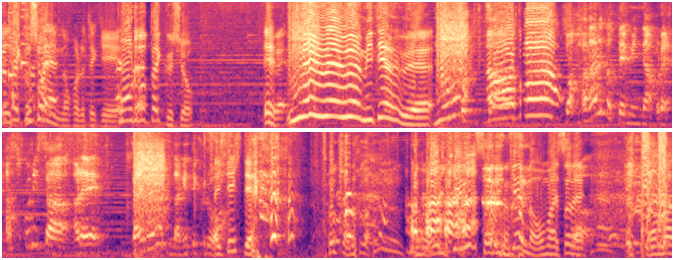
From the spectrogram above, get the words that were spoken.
え回復しよう。残る敵。ゴールド対空しよえ上上上見てよ上。うやばっ！やばそう離れとってみんな。俺あそこにさあれダイナマイト投げてくるわ。行ってきて。どこどこ？どこ？いける？それいけんの？お前それ頑張っ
